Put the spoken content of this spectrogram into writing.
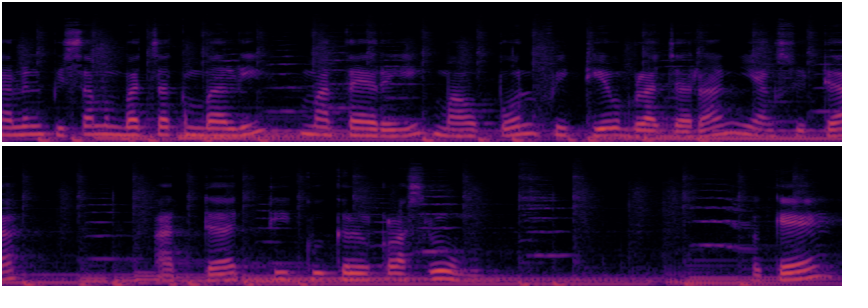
kalian bisa membaca kembali materi maupun video pembelajaran yang sudah ada di Google Classroom. Oke,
